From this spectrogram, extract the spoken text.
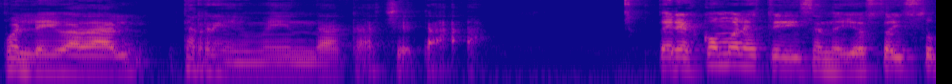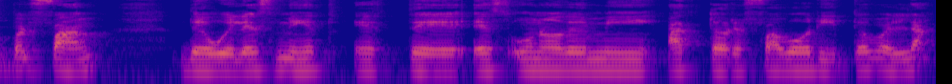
pues le iba a dar tremenda cachetada. Pero es como le estoy diciendo, yo soy súper fan de Will Smith, este es uno de mis actores favoritos, ¿verdad?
